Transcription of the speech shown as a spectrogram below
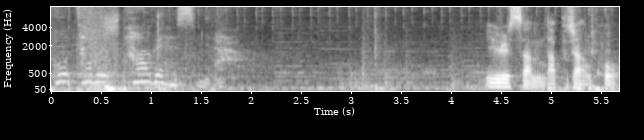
포탑을 파괴했습니다. 113 나쁘지 않고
